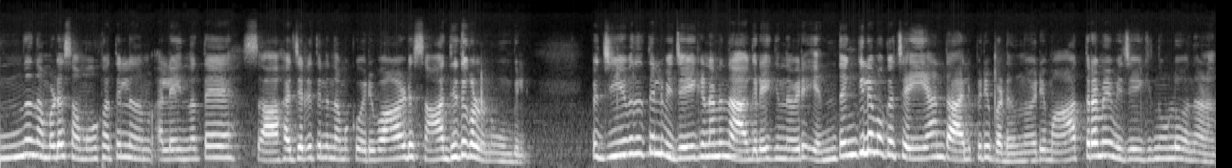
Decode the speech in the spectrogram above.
ഇന്ന് നമ്മുടെ സമൂഹത്തിൽ അല്ലെ ഇന്നത്തെ സാഹചര്യത്തിൽ നമുക്ക് ഒരുപാട് സാധ്യതകളുണ്ട് മുമ്പിൽ. ഇപ്പം ജീവിതത്തിൽ വിജയിക്കണമെന്ന് ആഗ്രഹിക്കുന്നവർ എന്തെങ്കിലുമൊക്കെ ചെയ്യാൻ താല്പര്യപ്പെടുന്നവർ മാത്രമേ വിജയിക്കുന്നുള്ളൂ എന്നാണ്.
